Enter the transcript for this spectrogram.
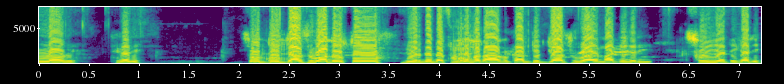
ਲਓ ਵੀ ਠੀਕ ਹੈ ਜੀ। ਸੋ ਦੂਜਾ ਸੂਆ ਦੋਸਤੋ ਵੀਰ ਦੇ ਦੱਸਣ ਦੇ ਮੁਤਾਬਕ ਆ ਦੂਜਾ ਸੂਆ ਇਹ ਮੱਝ ਜਿਹੜੀ ਸੋਈ ਆ ਠੀਕ ਹੈ ਜੀ।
